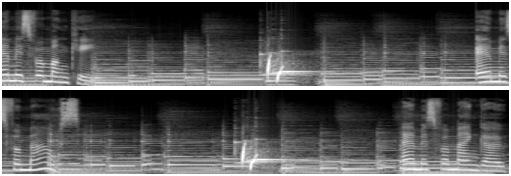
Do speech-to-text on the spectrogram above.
M is for monkey. M is for mouse. M is for mango.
